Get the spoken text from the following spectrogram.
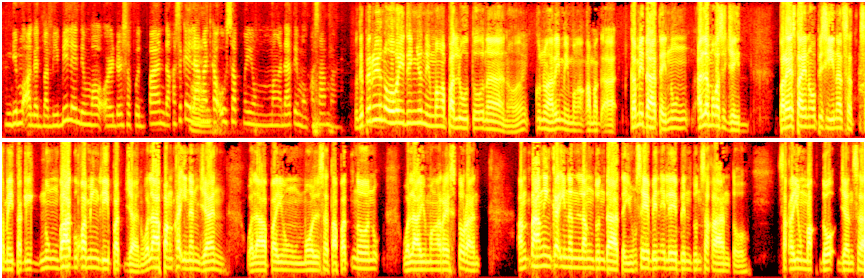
hindi mo agad mabibili, hindi mo order sa Food Panda. Kasi kailangan Oo. kausap mo yung mga dati mong kasama. Hindi, pero yun okay din yun, yung mga paluto na ano, kunwari may mga kamag Kami dati, nung, alam mo kasi Jade, parehas tayo ng opisina sa, sa may tagig. Nung bago kaming lipat dyan, wala pang kainan dyan. Wala pa yung mall sa tapat noon, wala yung mga restaurant. Ang tanging kainan lang dun dati, yung 7-Eleven dun sa kanto, saka yung McDo dyan sa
